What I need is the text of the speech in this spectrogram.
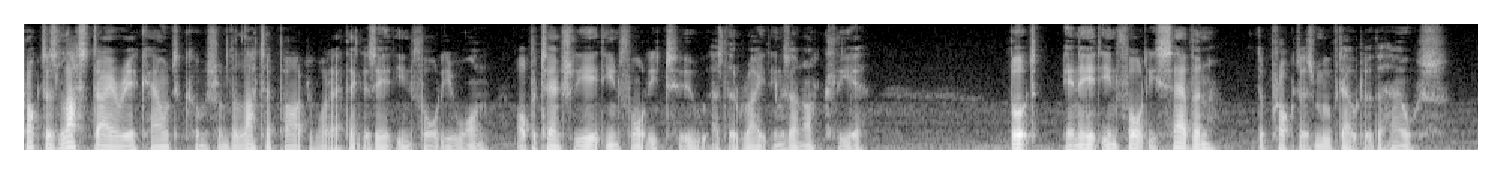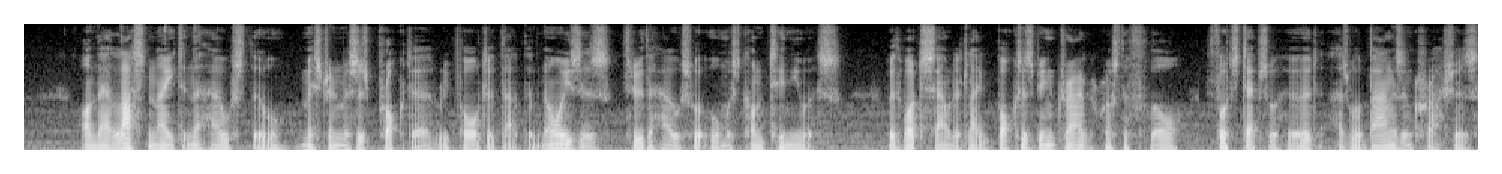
Proctor's last diary account comes from the latter part of what I think is 1841, or potentially 1842, as the writings are not clear. But in 1847, the Proctors moved out of the house. On their last night in the house, though, Mr. and Mrs. Proctor reported that the noises through the house were almost continuous, with what sounded like boxes being dragged across the floor, footsteps were heard, as were bangs and crashes,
